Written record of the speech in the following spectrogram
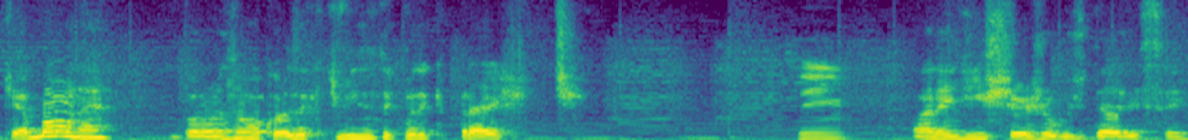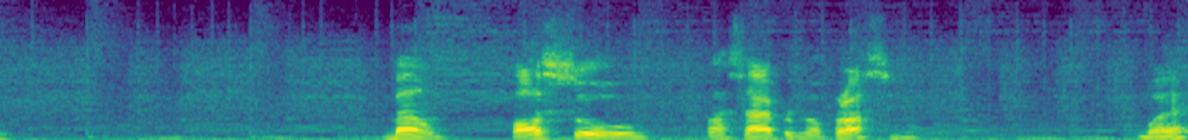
Que é bom, né? Pelo menos é uma coisa que te tem que fazer que preste. Sim. Além de encher jogo de DLC. Bom, posso passar pro meu próximo? Ué?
